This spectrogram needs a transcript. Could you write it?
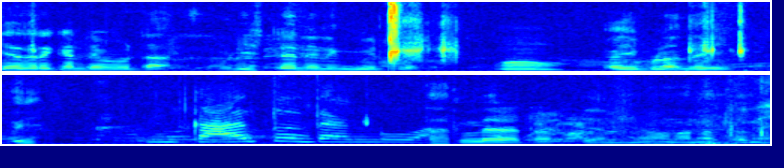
ಎದ್ರಿಕಂಡೆ ಬಿಟ್ಟ ಇಷ್ಟೇ ನಿನಗೆ ಮಿಟ್ಟು ಹ್ಞೂ ಕೈ ಬಿಡೋದು ಕಾಲ್ ತರಲೆ ಆಟ ಆಡ್ತೀಯ ನೀನು? ನನ್ನ ಹತ್ರನೇ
